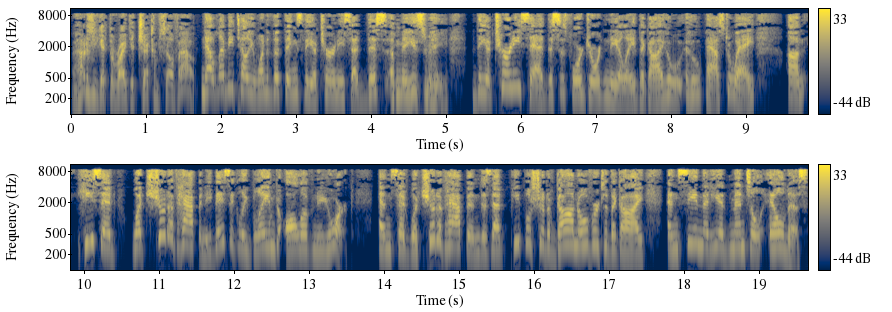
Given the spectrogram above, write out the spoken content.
How does he get the right to check himself out? Now, let me tell you one of the things the attorney said. This amazed me. The attorney said, this is for Jordan Neely, the guy who, who passed away. Um, he said what should have happened, he basically blamed all of New York and said what should have happened is that people should have gone over to the guy and seen that he had mental illness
